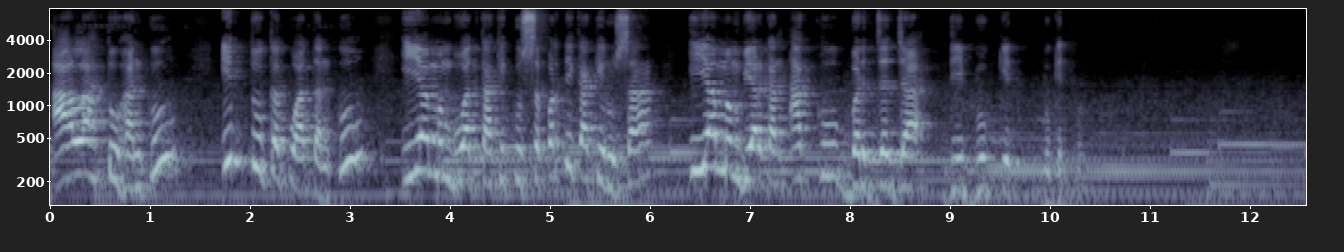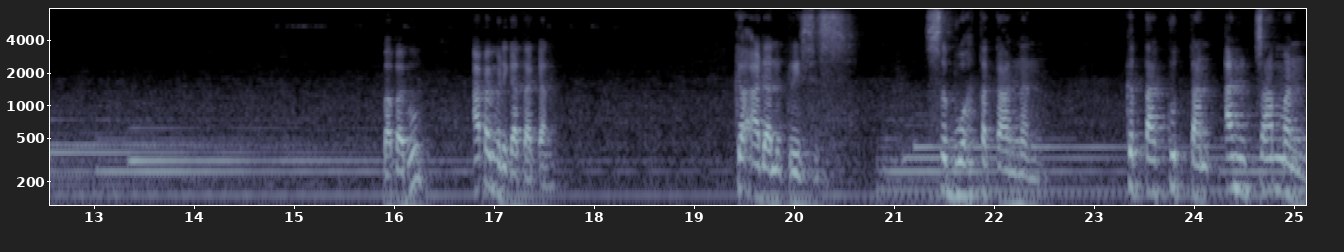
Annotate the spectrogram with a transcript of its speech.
Allah Tuhanku, itu kekuatanku, ia membuat kakiku seperti kaki rusa, ia membiarkan aku berjejak di bukit-bukitku. Bapak Ibu, apa yang dikatakan? Keadaan krisis, sebuah tekanan, ketakutan, ancaman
